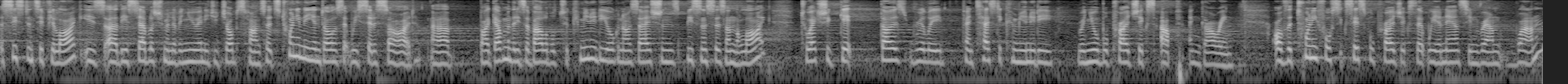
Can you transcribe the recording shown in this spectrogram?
assistance, if you like, is uh, the establishment of a new energy jobs fund. So it's $20 million that we set aside uh, by government that is available to community organisations, businesses and the like to actually get those really fantastic community renewable projects up and going. Of the 24 successful projects that we announced in round one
